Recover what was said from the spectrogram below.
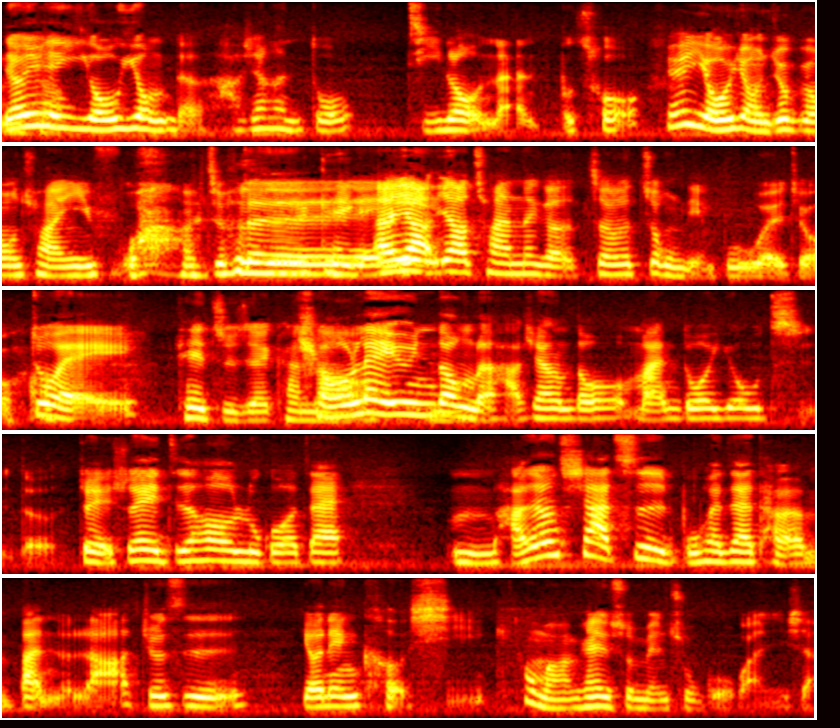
有一些游泳的，好像很多肌肉男，不错。因为游泳就不用穿衣服啊，就是可以啊，要要穿那个遮重点部位就好。对，可以直接看到。球类运动的好像都蛮多优质的，对，所以之后如果在，嗯，好像下次不会在台湾办的啦，就是有点可惜。我们还可以顺便出国玩一下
